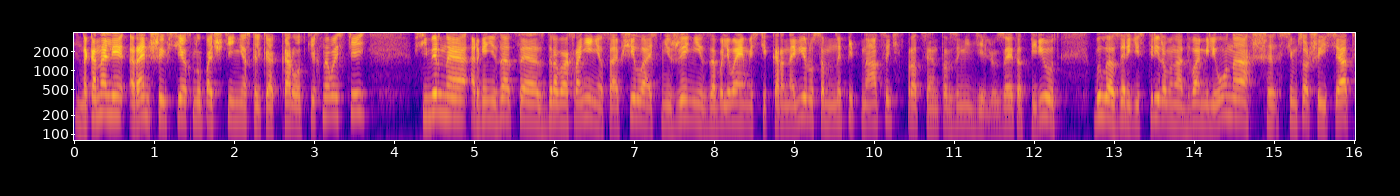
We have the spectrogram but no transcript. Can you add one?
На канале раньше всех, ну почти несколько коротких новостей. Всемирная организация здравоохранения сообщила о снижении заболеваемости коронавирусом на 15% за неделю. За этот период было зарегистрировано 2 миллиона 760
